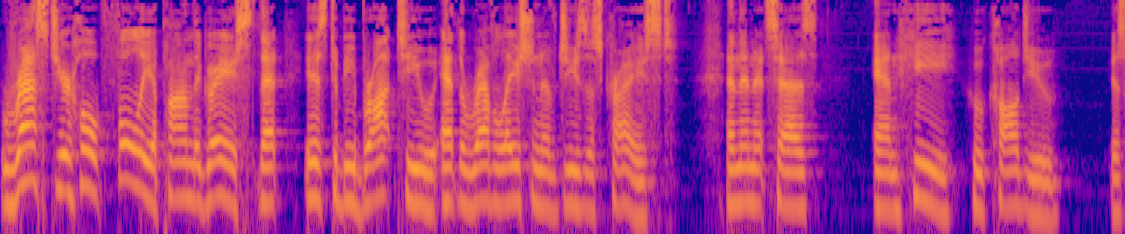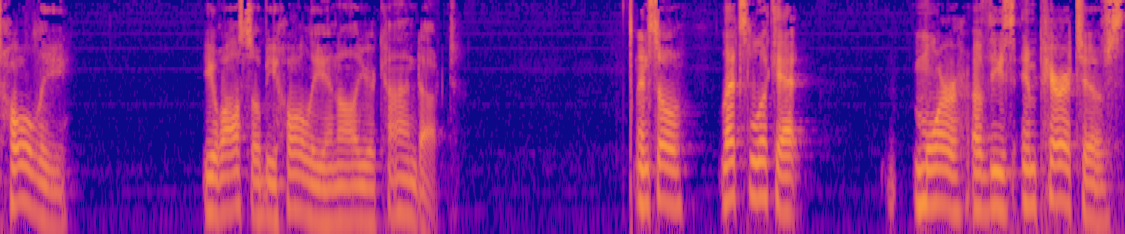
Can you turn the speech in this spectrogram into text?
Rest your hope fully upon the grace that is to be brought to you at the revelation of Jesus Christ. And then it says, and he who called you is holy. You also be holy in all your conduct. And so let's look at more of these imperatives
